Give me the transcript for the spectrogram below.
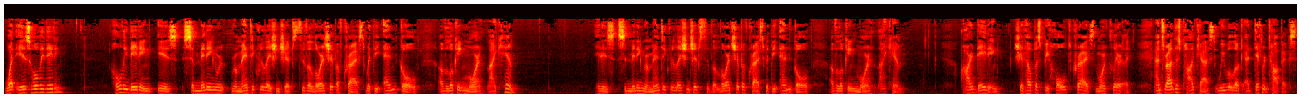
What is holy dating? Holy dating is submitting romantic relationships to the Lordship of Christ with the end goal of looking more like Him. It is submitting romantic relationships to the Lordship of Christ with the end goal of looking more like Him. Our dating should help us behold Christ more clearly. And throughout this podcast, we will look at different topics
